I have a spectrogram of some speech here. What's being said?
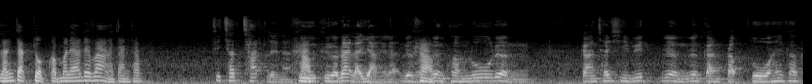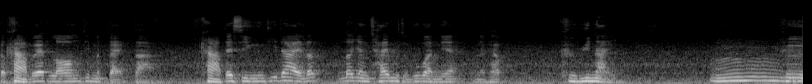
หลังจากจบกลับมาแล้วได้บ้างอาจารย์ครับ ที่ชัดๆเลยนะครัคืบอคือเราได้หลายอย่างเลยแล้วเรื่องครับเรื่องความรู้เรื่องการใช้ชีวิตเรื่องเรื่องการปรับตัวให้เข้ากับครัสิ่บงแวดล้อมที่มันแตกต่างครับแต่สิ่งหนึ่งที่ได้แล้วแล้วยังใช้มาถึงทุกวันเนี้ยนะครับ คือวินัยอืม คือ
